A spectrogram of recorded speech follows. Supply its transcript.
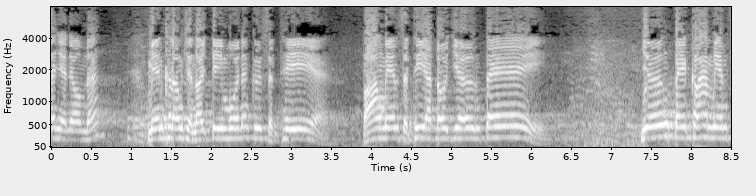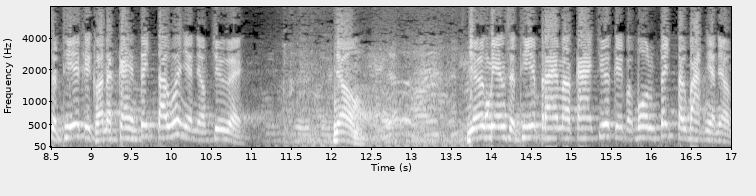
ណាញាតិញោមណាមានក្នុងចំណុចទី1ហ្នឹងគឺសទ្ធាបងមានសទ្ធាអត់ដូចយើងទេយើងពេលខ្លះមានសទ្ធាគេគ្រាន់តែកេះបន្តិចទៅញាតិញោមជឿឯងញោមយើងមានសទ្ធាប្រែមកការជឿគេបបូលបន្តិចទៅបាត់ញាតិញោម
